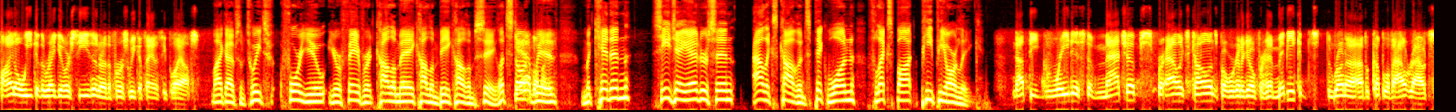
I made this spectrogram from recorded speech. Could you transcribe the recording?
final week of the regular season or the first week of fantasy playoffs. Mike, I have some tweets for you. Your favorite column A, column B, column C. Let's start Yeah, with McKinnon, CJ Anderson, Alex Collins. Pick one flex spot PPR league. Not the greatest of matchups for Alex Collins, but we're going to go for him. Maybe he could run a, a couple of out routes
